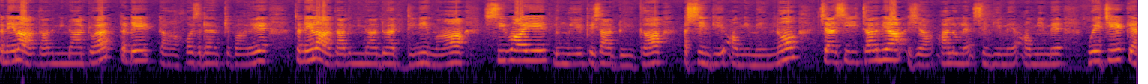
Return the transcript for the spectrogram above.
တနင်္လာသားသမီးများအတွက်တနေ့တာဟောစတန်ဖြစ်ပါတယ်။တနင်္လာသားသမီးများအတွက်ဒီနေ့မှာစီးပွားရေးလူမှုရေးကိစ္စတွေကအဆင်ပြေအောင်မြင်မယ်နော်။ကြံစီထားသမျှအရာအလုံးလည်းအဆင်ပြေမယ်အောင်မြင်မယ်။ဝေချေးကံ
